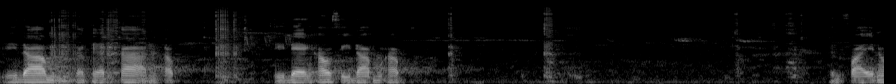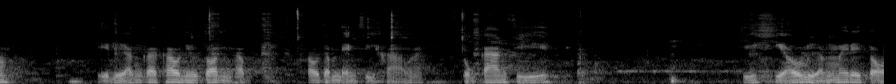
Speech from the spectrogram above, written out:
สีดำกระแทกค่านะครับ สีแดงเข้าสีดำครับ เป็นไฟเนาะสีเหลืองก็เข้านิวตันครับ เข้าตำแหน่งสีขาวนะตรงกลางสี สีเขียวเหลืองไม่ได้ต่อ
